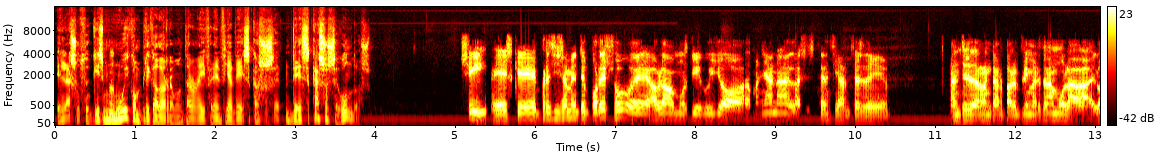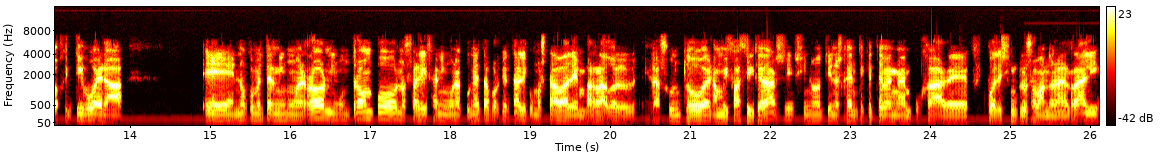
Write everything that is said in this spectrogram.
en la Suzuki es muy complicado remontar una diferencia de escasos, de escasos segundos. Sí, es que precisamente por eso eh, hablábamos Diego y yo a la mañana en la asistencia antes de antes de arrancar para el primer tramo. el objetivo era eh, no cometer ningún error, ningún trompo, no salirse a ninguna cuneta porque tal y como estaba de embarrado el, asunto era muy fácil quedarse. Si no tienes gente que te venga a empujar, eh, puedes incluso abandonar el rally.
